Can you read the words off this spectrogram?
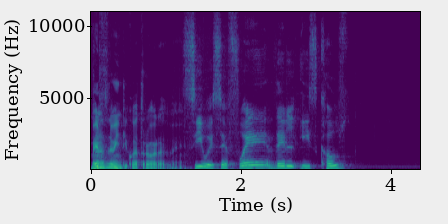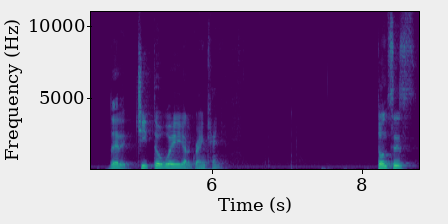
Menos de 24 horas, güey. Sí, güey, se fue del East Coast derechito, güey, al Grand Canyon. Entonces,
